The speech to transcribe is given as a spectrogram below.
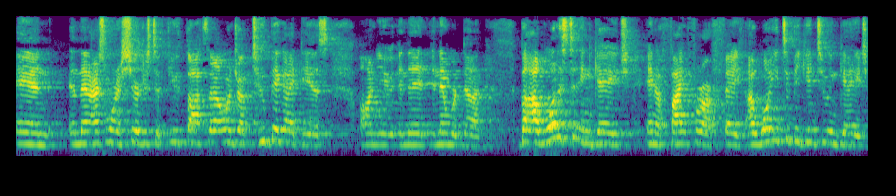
and, and then I just want to share just a few thoughts. that I want to drop two big ideas on you, and then, and then we're done. But I want us to engage in a fight for our faith. I want you to begin to engage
